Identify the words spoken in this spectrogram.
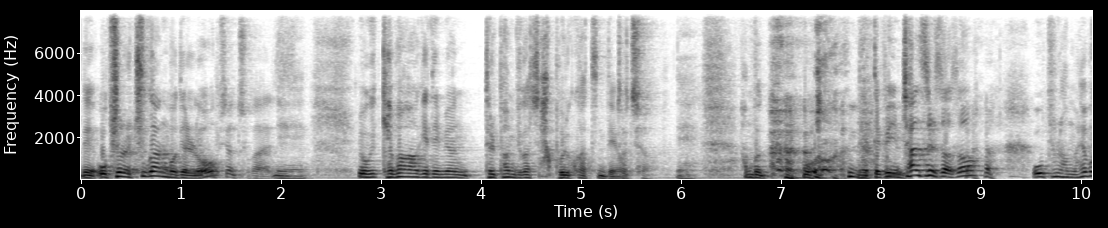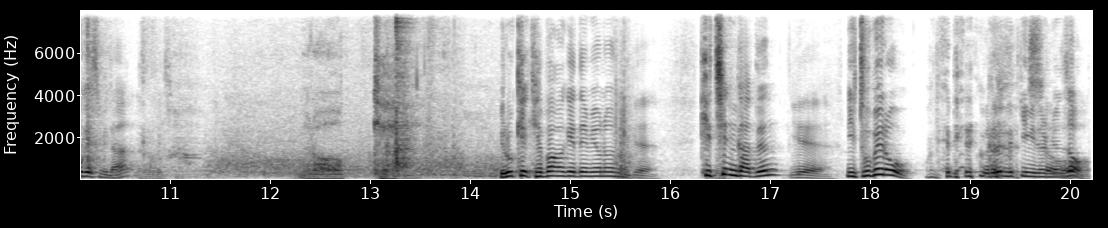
네 옵션을 추가한 모델로. 옵션 추가해서 네, 여기 개방하게 되면 들판 뷰가 쫙 보일 것 같은데요. 좋죠. 네, 한번 네, 대표님 찬스를 써서 오픈을 한번 해보겠습니다. 이렇게 이렇게 개방하게 되면은 예, 키친 가든 예, 이두 배로 되는 그런 느낌이 그렇죠. 들면서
